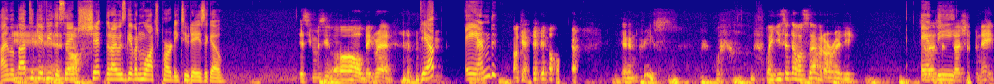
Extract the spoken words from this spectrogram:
I'm about to give you the same oh. shit that I was given Watch Party two days ago. Is he missing? Oh, Big Red. Yep. And Okay. Increase. Wait, you said that was seven already. So And that, the- should, that should have been eight.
